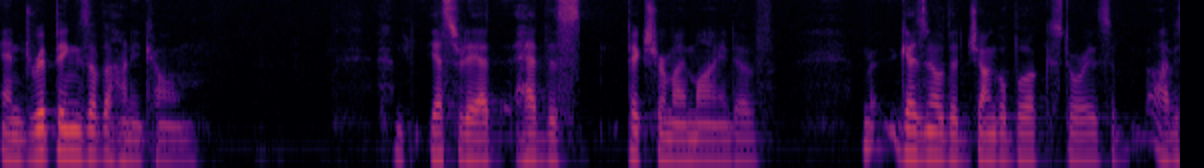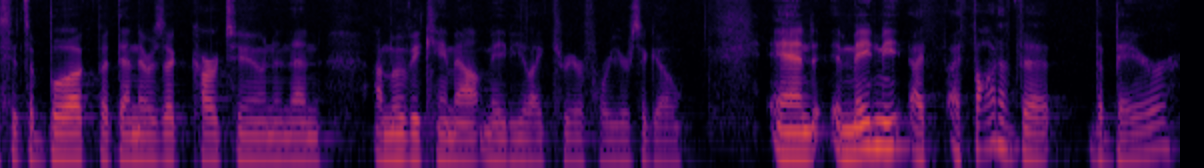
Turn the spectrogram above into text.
and drippings of the honeycomb. Yesterday, I had this picture in my mind of you guys know the Jungle Book story. It's a, obviously, it's a book, but then there was a cartoon, and then a movie came out maybe like three or four years ago. And it made me, I, I thought of the, the bear,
